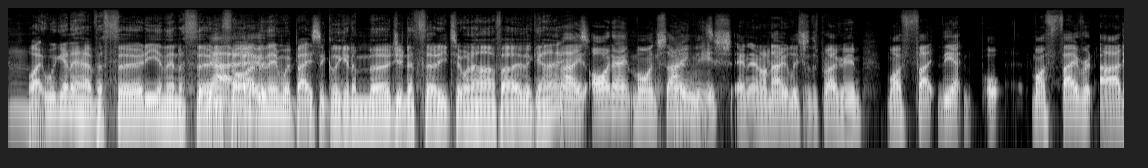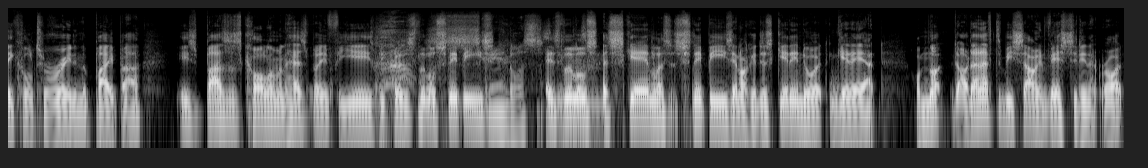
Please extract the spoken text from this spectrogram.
Mm. Like we're gonna have a thirty and then a thirty five No. and then we're basically gonna merge into 32 and a half over games. Mate, I don't mind saying this, and, and I know you listen to the program. My fa- the my favourite article to read in the paper is Buzz's column, and has been for years because little snippies. Scandalous. It's little, mm. it's scandalous, it's snippies, and I could just get into it and get out. I'm not. I don't have to be so invested in it, right?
